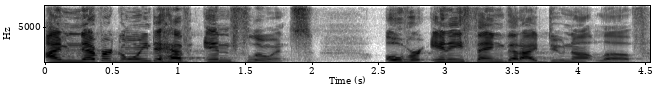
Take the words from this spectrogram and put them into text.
I'm never going to have influence over anything that I do not love.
